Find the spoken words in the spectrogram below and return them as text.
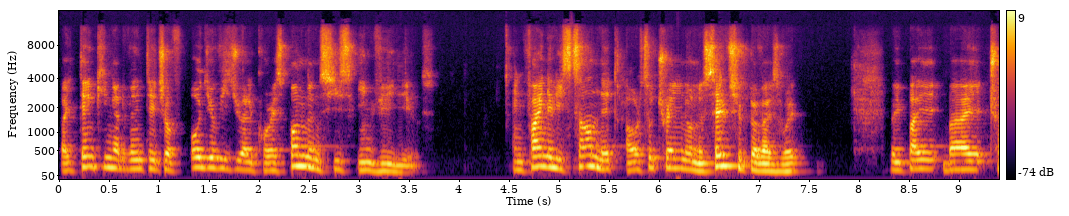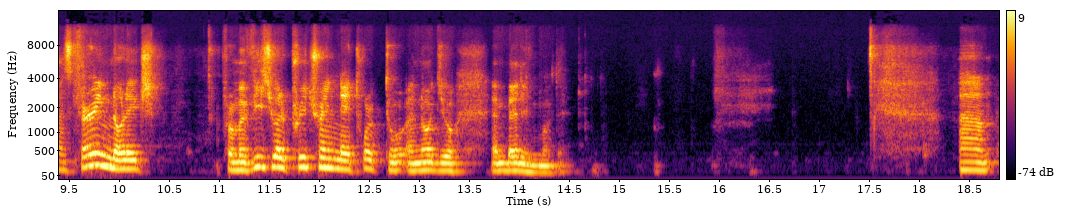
by taking advantage of audiovisual correspondences in videos. And finally, SoundNet are also trained on a self-supervised way by, by transferring knowledge from a visual pre-trained network to an audio embedding model. Um,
